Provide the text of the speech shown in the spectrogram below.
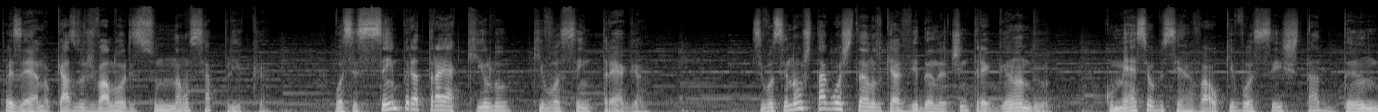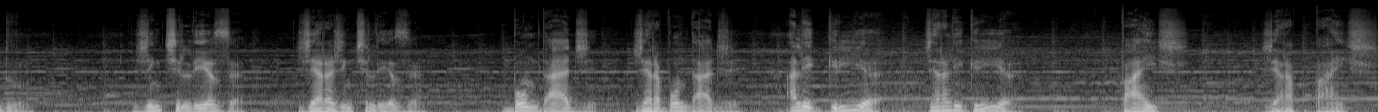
Pois é, no caso dos valores isso não se aplica. Você sempre atrai aquilo que você entrega. Se você não está gostando do que a vida anda te entregando, comece a observar o que você está dando. Gentileza gera gentileza. Bondade gera bondade. Alegria gera alegria. Paz gera paz.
